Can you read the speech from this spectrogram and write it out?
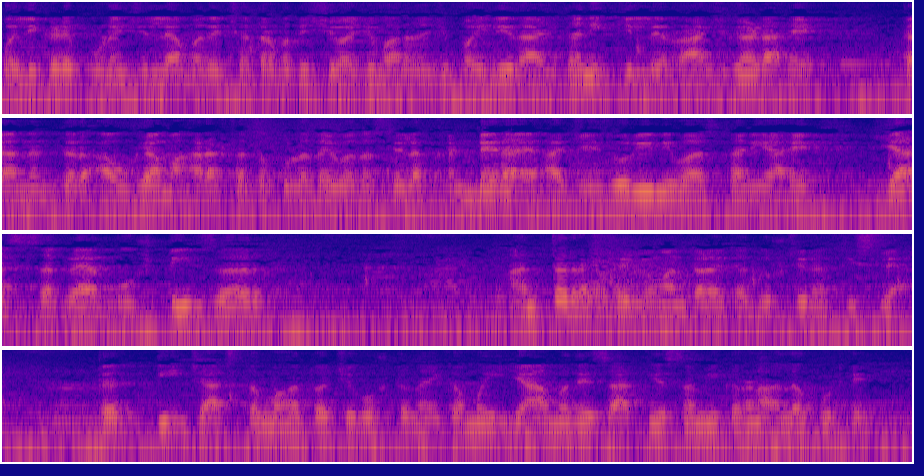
पलीकडे पुणे जिल्ह्यामध्ये छत्रपती शिवाजी महाराजांची पहिली राजधानी किल्ले राजगड आहे. त्यानंतर अवघ्या महाराष्ट्राचं कुलदैवत असलेला खंडेराय हा जेजुरी निवासस्थानी आहे. या सगळ्या गोष्टी जर आंतरराष्ट्रीय विमानतळाच्या दृष्टीनं दिसल्या तर ती जास्त महत्वाची गोष्ट नाही का? मग यामध्ये जातीय समीकरण आलं कुठे?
